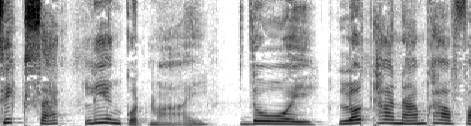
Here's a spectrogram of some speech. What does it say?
ซิกแซกเลี่ยงกฎหมาย โดยลดค่าน้ำค่าไฟ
